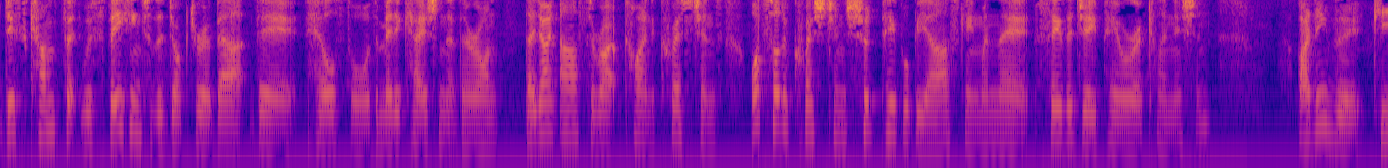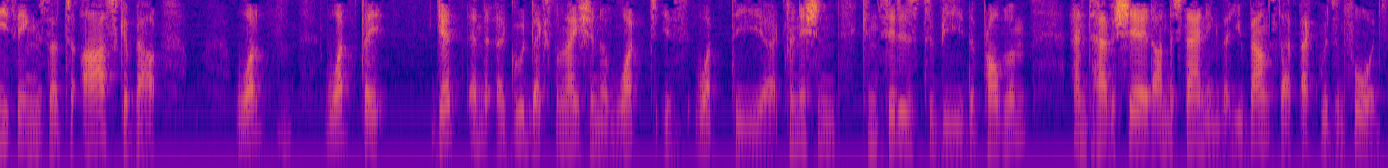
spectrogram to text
discomfort with speaking to the doctor about their health or the medication that they're on, they don't ask the right kind of questions. What sort of questions should people be asking when they see the GP or a clinician? I think the key things are to ask about what what they get an, a good explanation of what is what the uh, clinician considers to be the problem, and to have a shared understanding that you bounce that backwards and forwards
